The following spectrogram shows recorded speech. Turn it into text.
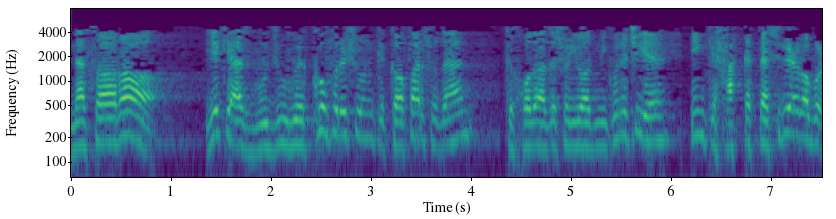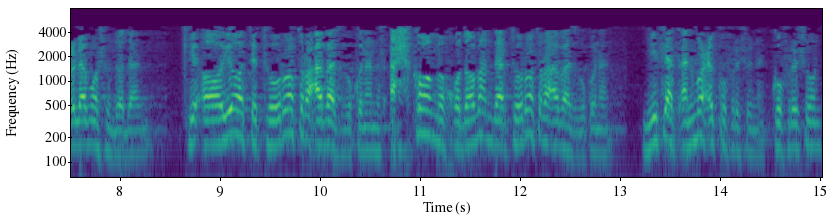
نصارا یکی از وجوه کفرشون که کافر شدن که خدا ازشون یاد می‌کنه چیه؟ این که حق تشریع را به علماشون دادن که آیات تورات را عوض بکنن احکام خداوند در تورات را عوض بکنن. یکی از انواع کفرشونه. کفرشون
